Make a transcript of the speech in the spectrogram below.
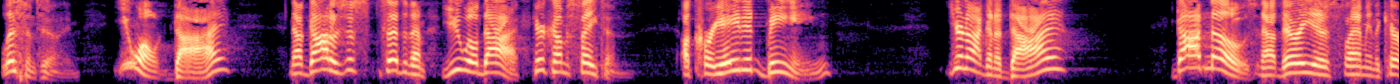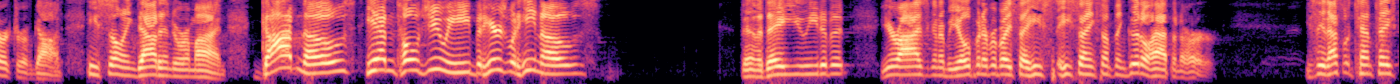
Listen to him. You won't die. Now God has just said to them, you will die. Here comes Satan, a created being. You're not going to die. God knows. Now there he is slamming the character of God. He's sowing doubt into her mind. God knows. He hadn't told you Eve, but here's what he knows. Then the day you eat of it, your eyes are going to be open. Everybody say he's, he's saying something good will happen to her. You see, that's what temptation,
